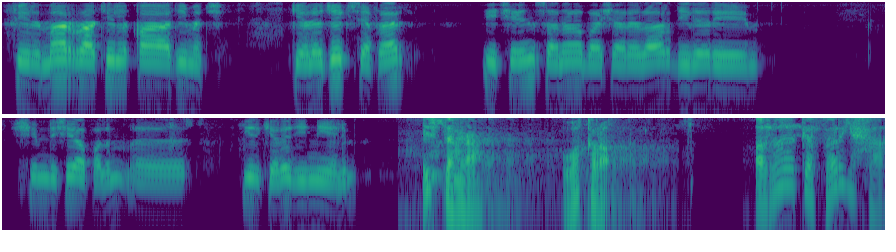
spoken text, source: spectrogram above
fil merratil kâdimeti gelecek sefer için sana başarılar dilerim. Şimdi şey yapalım, eee, bir kere dinleyelim. استمع واقرأ أراك فرحة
